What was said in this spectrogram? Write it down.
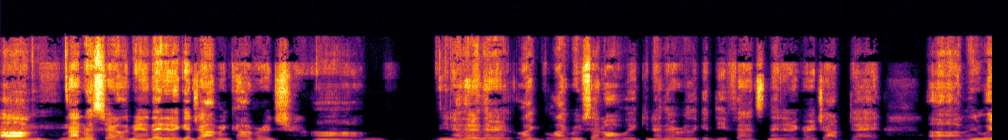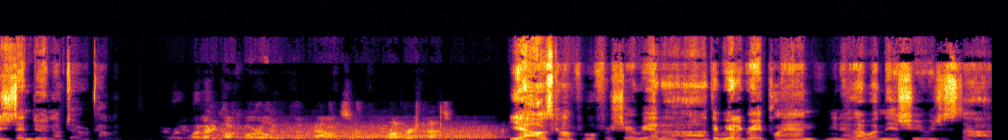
Um, not necessarily, man. They did a good job in coverage. Um, you know, they're they're like like we've said all week. You know, they're a really good defense, and they did a great job today. Um, and we just didn't do enough to overcome it. Were you comfortable early with the balance of run versus pass? Yeah, I was comfortable for sure. We had a, uh, I think we had a great plan. You know, that wasn't the issue. We just uh,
